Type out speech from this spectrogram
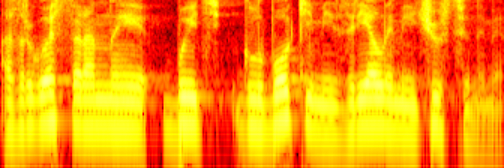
а с другой стороны быть глубокими, зрелыми и чувственными.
